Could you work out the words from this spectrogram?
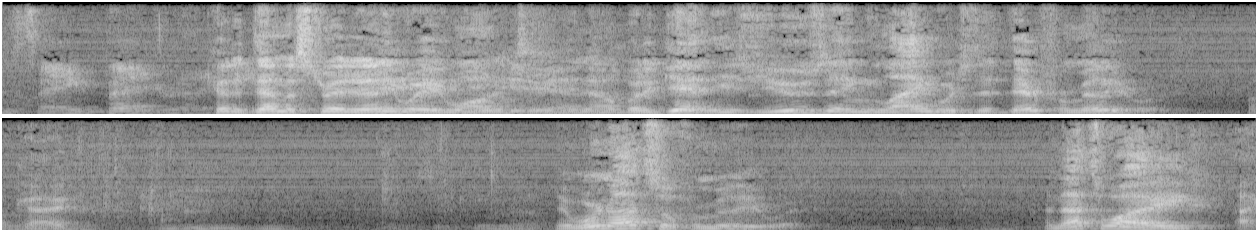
the same thing, right? Could have demonstrated any way he wanted to, you know. But again, he's using language that they're familiar with. Okay? Mm-hmm. That we're not so familiar with. And that's why I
